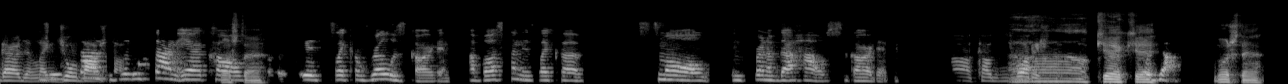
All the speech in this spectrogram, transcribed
garden, like Jul Boston. Bashta. Julistan, yeah, called Boston. it's like a rose garden. A Boston is like a small in front of the house garden. Ah, kao dvorište. Ah, okay, okay. Yeah. Možda.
